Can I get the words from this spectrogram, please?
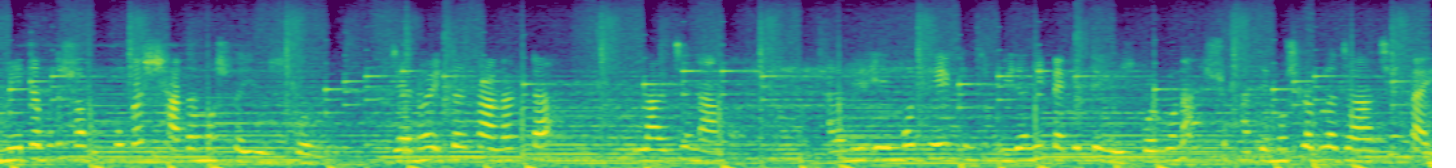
আমি এটার মধ্যে সব প্রকার সাদা মশলা ইউজ করব। যেন এটার কালারটা লালচে না হয়। আর আমি এর মধ্যে কিন্তু বিরিয়ানি প্যাকেটটা ইউজ করব না। হাতে মশলাগুলো যা আছে তাই।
